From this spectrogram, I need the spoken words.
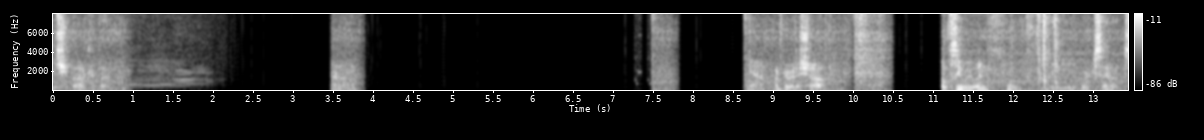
Chewbacca, but I don't know. Yeah, I'll give it a shot. Hopefully we win. Hopefully it works out.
